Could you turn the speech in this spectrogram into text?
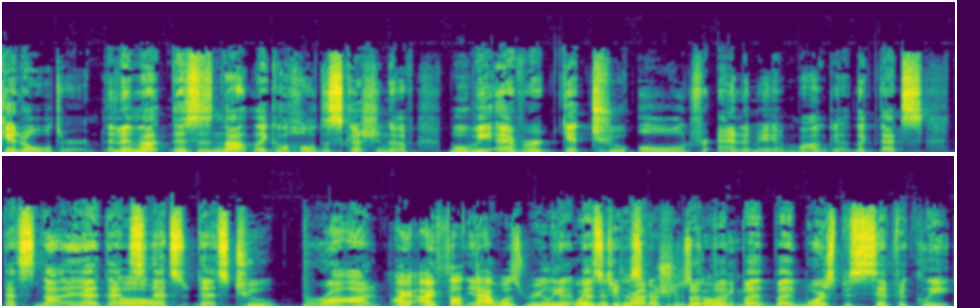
get older, and I'm not. This is not like a whole discussion of will we ever get too old for anime and manga. Like that's that's not that, that's Oh. that's that's too broad I, I thought yeah. that was really Yeah, where the discussion is but, going. But, but but more specifically,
